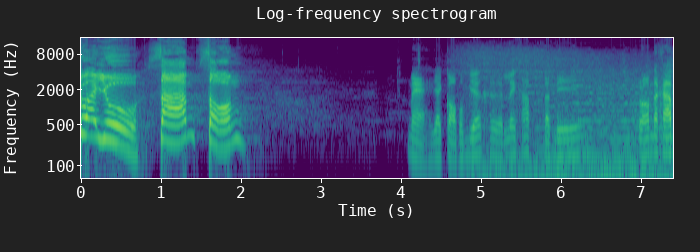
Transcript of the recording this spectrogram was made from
UIU สามสอง แหมยายกอบผมเยอะเขินเลยครับ แบบนี้พร้อมนะครับ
